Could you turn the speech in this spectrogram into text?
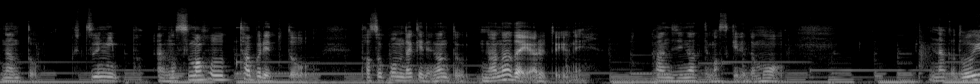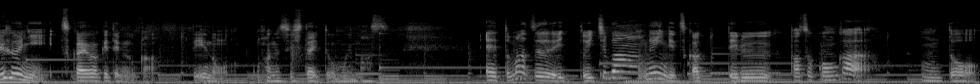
なんと普通にあのスマホタブレットパソコンだけでなんと7台あるというね感じになってますけれどもなんかどういう風に使い分けてるのかっていうのをお話ししたいと思います。えっと、まず、えっと、一番メインで使ってるパソコンが、うんと、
